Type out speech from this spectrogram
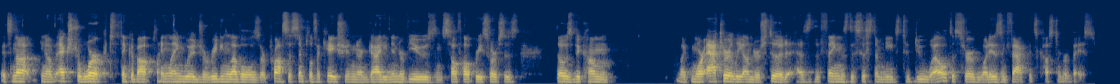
it's not you know extra work to think about plain language or reading levels or process simplification or guiding interviews and self-help resources. Those become like more accurately understood as the things the system needs to do well to serve what is in fact its customer base.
